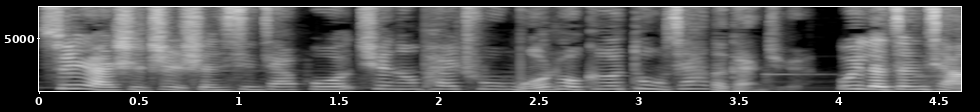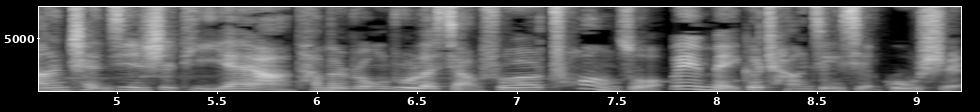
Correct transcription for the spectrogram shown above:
虽然是置身新加坡，却能拍出摩洛哥度假的感觉。为了增强沉浸式体验啊，他们融入了小说创作，为每个场景写故事。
